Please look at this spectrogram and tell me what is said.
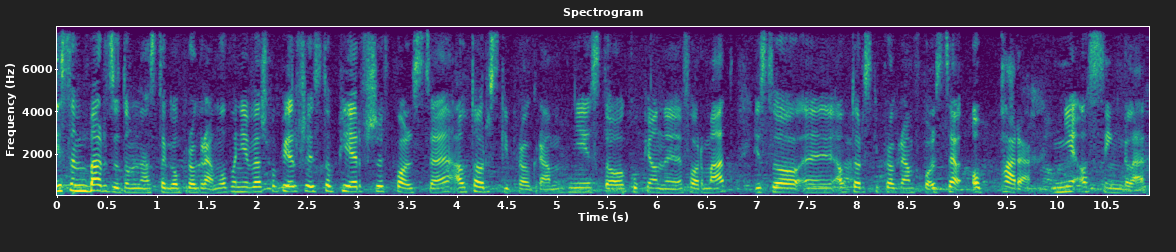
Jestem bardzo dumna z tego programu, ponieważ po pierwsze jest to pierwszy w Polsce autorski program. Nie jest to kupiony format, jest to e, autorski program w Polsce o parach, nie o singlach.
